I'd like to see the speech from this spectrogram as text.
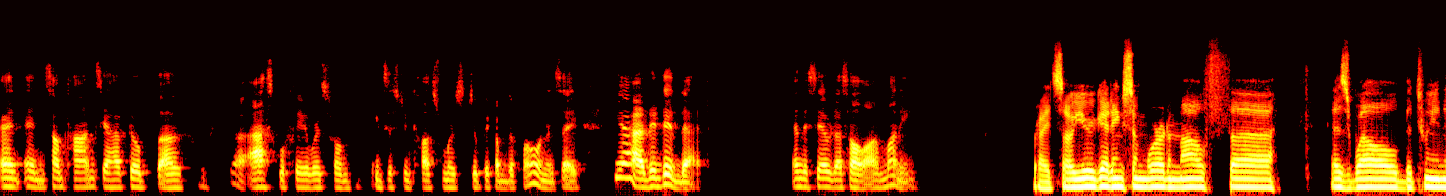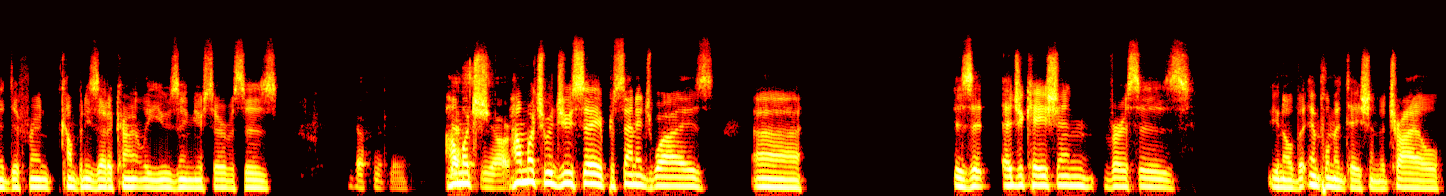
and and sometimes you have to uh, ask for favors from existing customers to pick up the phone and say yeah they did that. And they saved us all our money. Right so you're getting some word of mouth uh, as well between the different companies that are currently using your services. Definitely. How yes, much how much would you say percentage wise uh, is it education versus you know the implementation the trial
